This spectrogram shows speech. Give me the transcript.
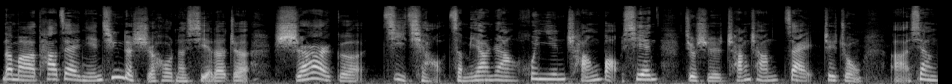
那么他在年轻的时候呢，写了这十二个技巧，怎么样让婚姻长保鲜，就是常常在这种啊、像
